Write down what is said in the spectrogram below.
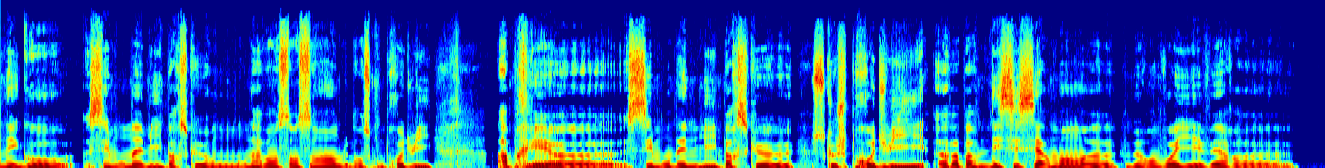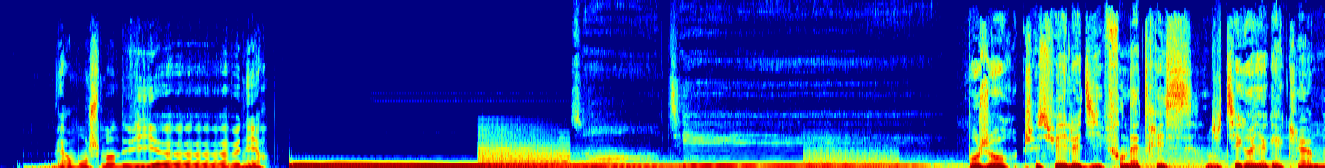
mon ego, c'est mon ami parce qu'on on avance ensemble dans ce qu'on produit. Après, euh, c'est mon ennemi parce que ce que je produis euh, va pas nécessairement euh, me renvoyer vers, euh, vers mon chemin de vie euh, à venir. Bonjour, je suis Elodie, fondatrice du Tigre Yoga Club.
